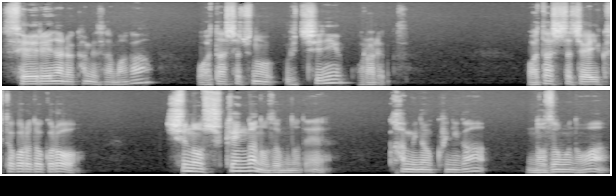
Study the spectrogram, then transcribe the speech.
聖霊なる神様が私たちのうちにおられます。私たちが行くところどころ、主の主権が望むので、神の国が望むのは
